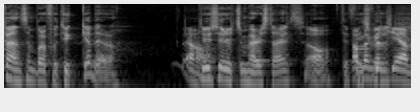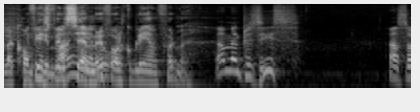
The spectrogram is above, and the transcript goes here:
fansen bara få tycka det då? ja. Du ser ut som Harry Styles, ja det ja, finns men väl vilken jävla Det komplimang finns väl sämre ändå. folk att bli jämförd med? Ja men precis. Alltså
